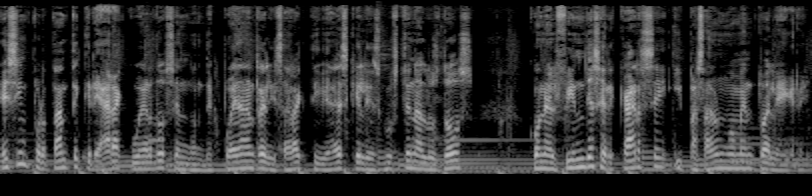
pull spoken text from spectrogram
Es importante crear acuerdos en donde puedan realizar actividades que les gusten a los dos con el fin de acercarse y pasar un momento alegre.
